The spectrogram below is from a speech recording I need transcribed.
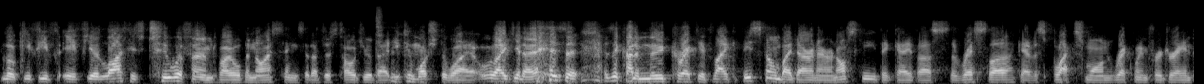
look, if you if your life is too affirmed by all the nice things that I've just told you about, you can watch The Whale. Like you know, as a as a kind of mood corrective. Like this film by Darren Aronofsky that gave us The Wrestler, gave us Black Swan, Requiem for a Dream.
